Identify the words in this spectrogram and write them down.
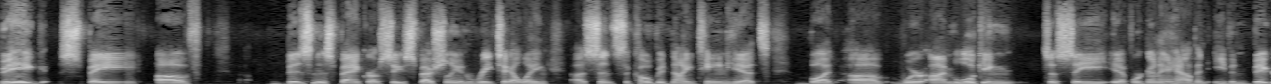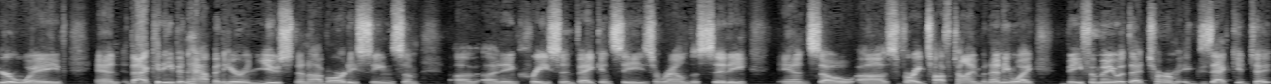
big spate of business bankruptcy, especially in retailing, uh, since the COVID 19 hits. But uh, where I'm looking to see if we're going to have an even bigger wave, and that could even happen here in Houston. I've already seen some uh, an increase in vacancies around the city. And so uh, it's a very tough time. But anyway, be familiar with that term executive,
